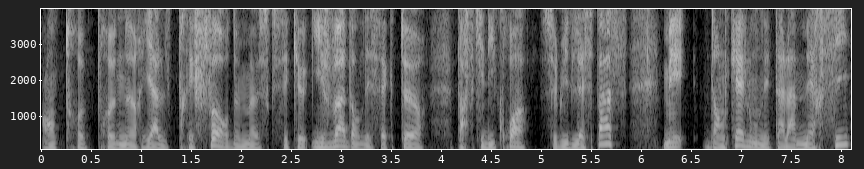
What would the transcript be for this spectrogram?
entrepreneurial très fort de Musk, c'est qu'il va dans des secteurs parce qu'il y croit, celui de l'espace, mais dans lequel on est à la merci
